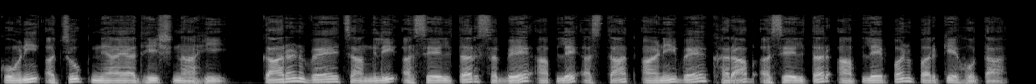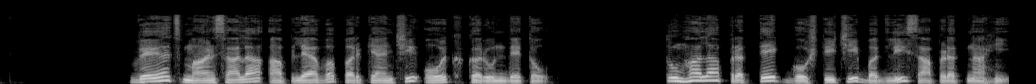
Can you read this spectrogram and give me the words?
कोणी अचूक न्यायाधीश नाही कारण वेळ चांगली असेल तर सगळे आपले असतात आणि वेळ खराब असेल तर आपले पण परके होतात. वेळच माणसाला आपल्या व परक्यांची ओळख करून देतो. तुम्हाला प्रत्येक गोष्टीची बदली सापडत नाही.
